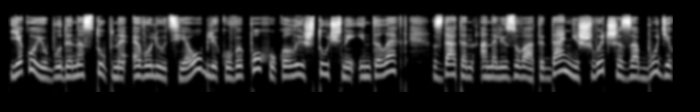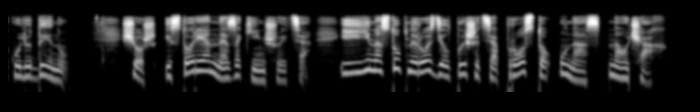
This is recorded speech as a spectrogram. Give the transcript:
Якою буде наступна еволюція обліку в епоху, коли штучний інтелект здатен аналізувати дані швидше за будь-яку людину? Що ж, історія не закінчується, і її наступний розділ пишеться просто у нас на очах.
